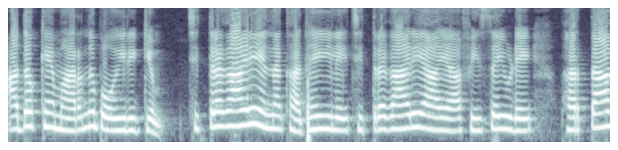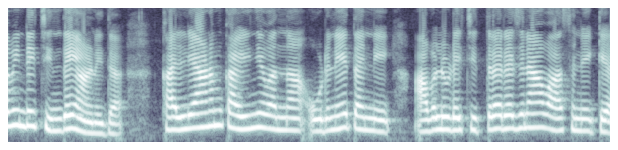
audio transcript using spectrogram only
അതൊക്കെ മറന്നു പോയിരിക്കും. ചിത്രകാരി എന്ന കഥയിലെ ചിത്രകാരിയായ ഫിസയുടെ ഭർത്താവിന്റെ ചിന്തയാണിത്. കല്യാണം കഴിഞ്ഞു വന്ന ഉടനെ തന്നെ അവളുടെ ചിത്രരചനാവാസനയ്ക്ക്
